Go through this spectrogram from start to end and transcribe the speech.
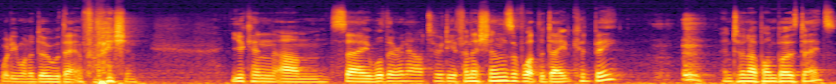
What do you want to do with that information? You can um, say, well, there are now two definitions of what the date could be and turn up on both dates.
